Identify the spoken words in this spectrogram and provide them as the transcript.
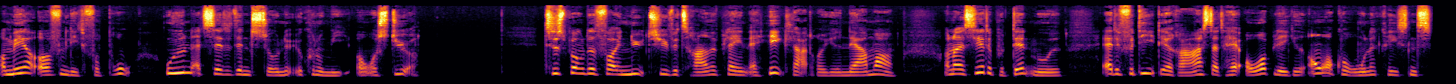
og mere offentligt forbrug, uden at sætte den sunde økonomi over styr. Tidspunktet for en ny 2030-plan er helt klart rykket nærmere, og når jeg siger det på den måde, er det fordi det er rarest at have overblikket over coronakrisens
